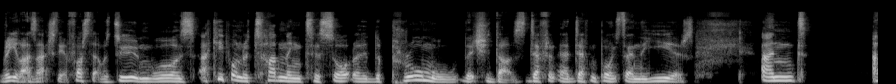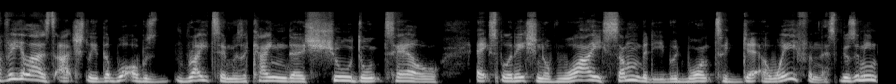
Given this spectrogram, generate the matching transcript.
realize actually at first that I was doing was I keep on returning to sort of the promo that she does different at different points down the years. And I realised actually that what I was writing was a kind of show don't tell explanation of why somebody would want to get away from this. Because I mean,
